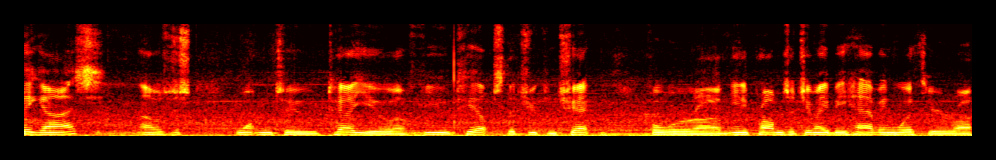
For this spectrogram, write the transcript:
Hey guys, I was just wanting to tell you a few tips that you can check for uh, any problems that you may be having with your uh,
